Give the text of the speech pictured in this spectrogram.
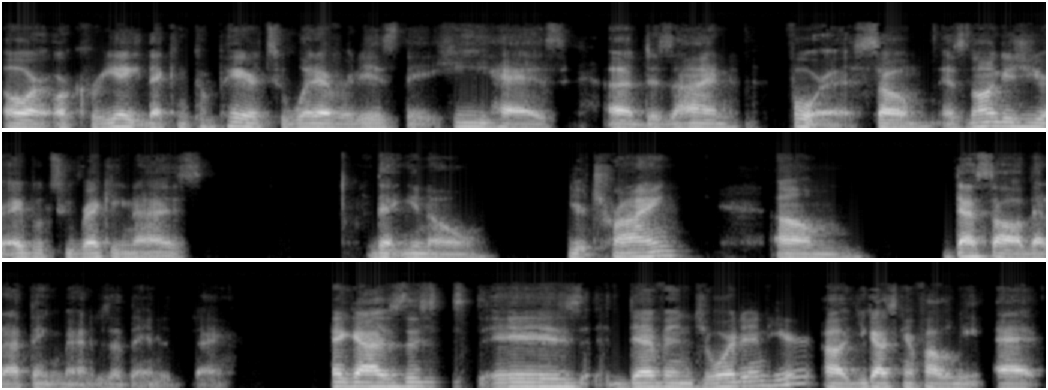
or or create that can compare to whatever it is that He has uh, designed for us. So as long as you're able to recognize that you know you're trying um, that's all that I think matters at the end of the day. Hey guys, this is Devin Jordan here. Uh, you guys can follow me at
